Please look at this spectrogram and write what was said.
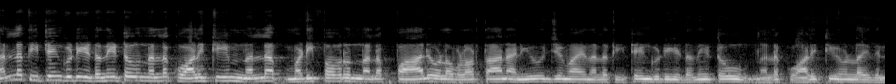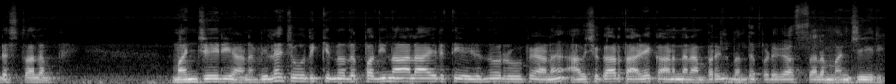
നല്ല തീറ്റയും കൂടി ഇടനീട്ടവും നല്ല ക്വാളിറ്റിയും നല്ല മടിപ്പവറും നല്ല പാലുമുള്ള വളർത്താൻ അനുയോജ്യമായ നല്ല തീറ്റയും കൂടി ഇടനീട്ടവും നല്ല ക്വാളിറ്റിയുമുള്ള ഇതിന്റെ സ്ഥലം മഞ്ചേരിയാണ്. വില ചോദിക്കുന്നത് പതിനാലായിരത്തി എഴുന്നൂറ് രൂപയാണ്. ആവശ്യക്കാർ താഴെ കാണുന്ന നമ്പറിൽ ബന്ധപ്പെടുക. സ്ഥലം മഞ്ചേരി.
